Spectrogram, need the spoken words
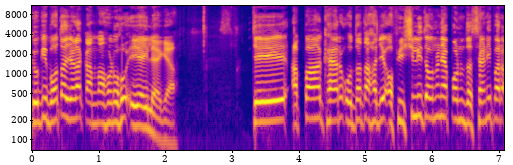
ਕਿਉਂਕਿ ਬਹੁਤਾ ਜਿਹੜਾ ਕੰਮ ਆ ਹੁਣ ਉਹ AI ਲੈ ਗਿਆ। ਤੇ ਆਪਾਂ ਖੈਰ ਉਦਾਂ ਤਾਂ ਹਜੇ ਅਫੀਸ਼ੀਅਲੀ ਤਾਂ ਉਹਨਾਂ ਨੇ ਆਪਾਂ ਨੂੰ ਦੱਸਿਆ ਨਹੀਂ ਪਰ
